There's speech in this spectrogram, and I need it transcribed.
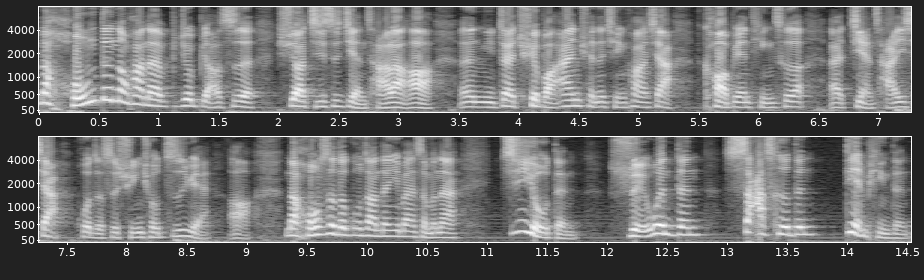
那红灯的话呢，就表示需要及时检查了啊，嗯你在确保安全的情况下靠边停车，哎检查一下或者是寻求支援啊。那红色的故障灯。一般什么呢？机油灯、水温灯、刹车灯、电瓶灯。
